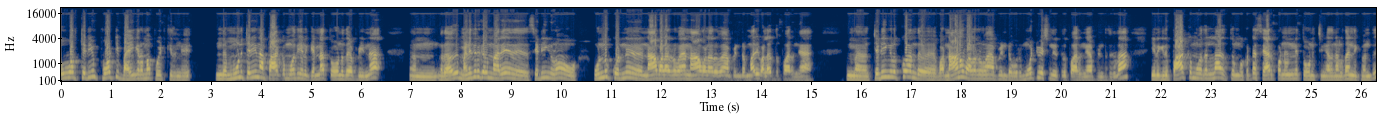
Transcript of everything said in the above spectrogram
ஒவ்வொரு செடியும் போட்டி பயங்கரமாக போயிட்டுக்குதுங்க இந்த மூணு செடியும் நான் பார்க்கும் போது எனக்கு என்ன தோணுது அப்படின்னா அதாவது மனிதர்கள் மாதிரி செடிங்களும் ஒன்றுக்கு ஒன்று நான் வளருவேன் நான் வளருவேன் அப்படின்ற மாதிரி வளருது பாருங்க. செடிங்களுக்கும் அந்த நானும் வளருவேன் அப்படின்ற ஒரு மோட்டிவேஷன் இருக்குது பாருங்க அப்படின்றதுக்கு தான் எனக்கு இது பார்க்கும் போதெல்லாம் அது உங்ககிட்ட ஷேர் பண்ணணுன்னே தோணுச்சுங்க. அதனால தான் இன்றைக்கி வந்து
